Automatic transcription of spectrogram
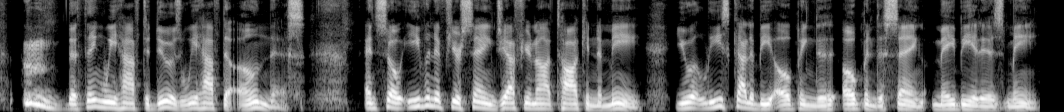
the thing we have to do is we have to own this. And so even if you're saying, Jeff, you're not talking to me, you at least got to be open to open to saying, maybe it is me.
